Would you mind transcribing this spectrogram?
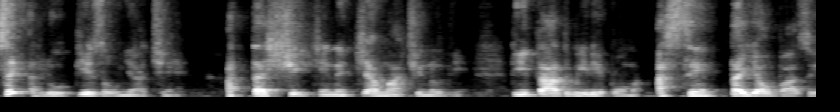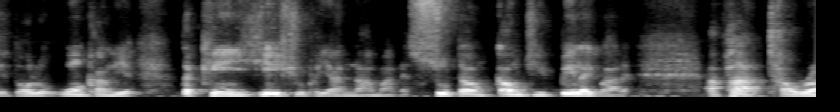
စိတ်အလိုပြည့်စုံညာခြင်းအသက်ရှိခြင်းနဲ့ကြမ်းမာခြင်းတို့သည်ဒီသားသမီးတွေပေါ်မှာအစင်တက်ရောက်ပါစေတော့လို့ဝန်ခံလျက်သခင်ယေရှုဖခင်နာမနဲ့ဆုတောင်းကောင်းကြီးပေးလိုက်ပါတယ်အဖထာဝရ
